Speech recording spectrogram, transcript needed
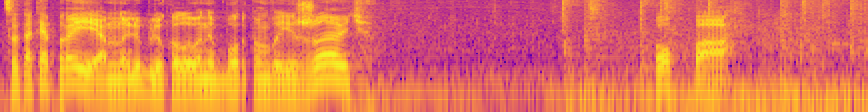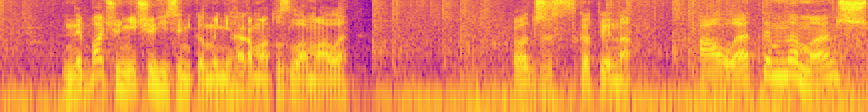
Це таке приємно. Люблю, коли вони бортом виїжджають. Опа. Не бачу нічогісінько, мені гармату зламали. От же ж скотина. Але тим не менш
